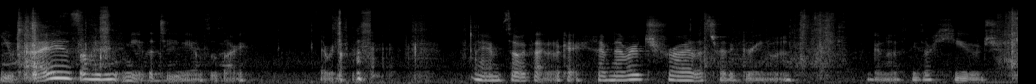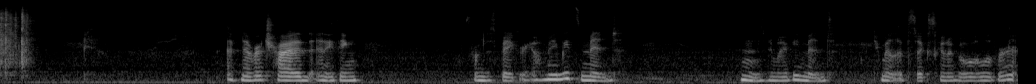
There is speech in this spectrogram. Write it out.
you guys. Oh, I didn't mute the TV. I'm so sorry. There we go. I am so excited. Okay, I've never tried. Let's try the green one. My goodness, these are huge. I've never tried anything from this bakery. Oh, maybe it's mint. Hmm, it might be mint. My lipstick's gonna go all over it.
